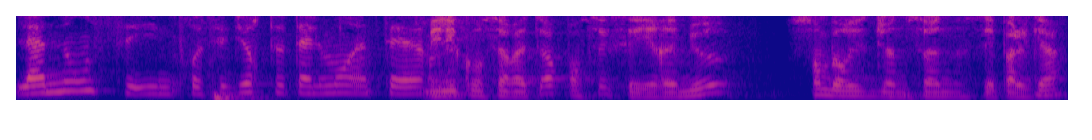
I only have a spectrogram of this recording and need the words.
L'annonce est une procédure totalement interne. Mais les conservateurs pensaient que ça irait mieux sans Boris Johnson, c'est pas le cas?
